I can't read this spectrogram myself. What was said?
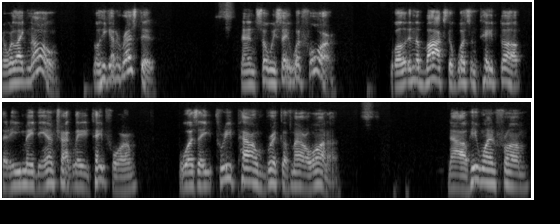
And we're like, "No." Well, he got arrested. And so we say, "What for?" Well, in the box that wasn't taped up, that he made the Amtrak lady tape for him, was a three-pound brick of marijuana. Now he went from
